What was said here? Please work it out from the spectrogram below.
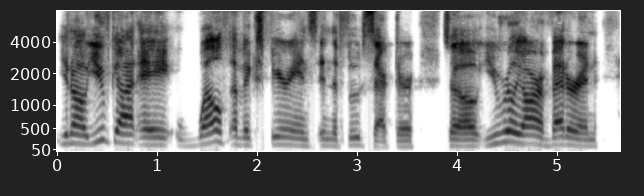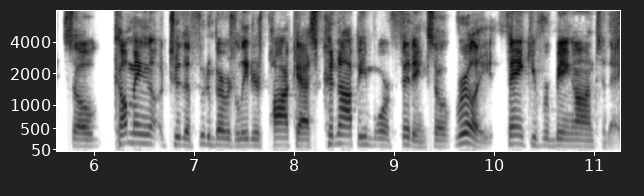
you know you've got a wealth of experience in the food sector so you really are a veteran. So coming to the food and beverage leaders podcast could not be more fitting. So really thank you for being on today.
